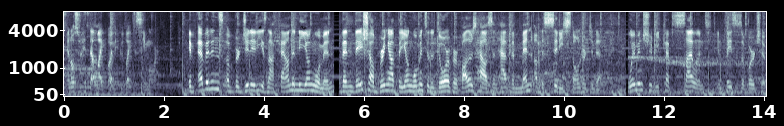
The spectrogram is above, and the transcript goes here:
and also hit that like button if you'd like to see more. If evidence of virginity is not found in the young woman, then they shall bring out the young woman to the door of her father's house and have the men of the city stone her to death. Women should be kept silent in places of worship,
